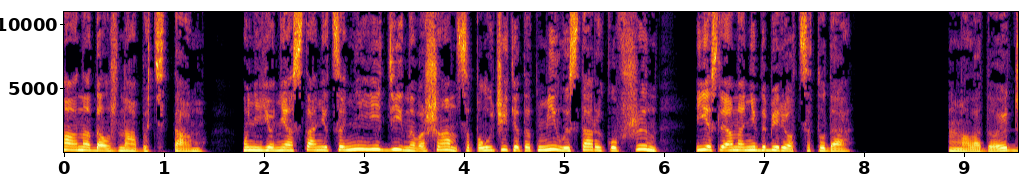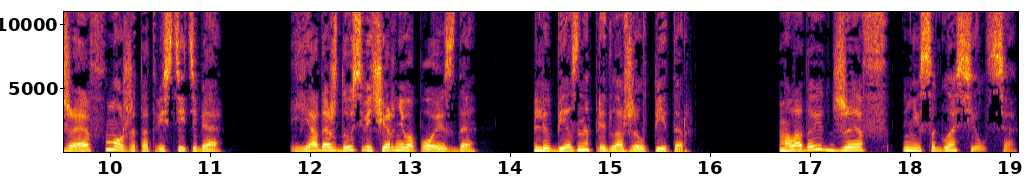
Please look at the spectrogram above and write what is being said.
а она должна быть там. У нее не останется ни единого шанса получить этот милый старый кувшин, если она не доберется туда. «Молодой Джефф может отвезти тебя. Я дождусь вечернего поезда», — любезно предложил Питер. Молодой Джефф не согласился.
